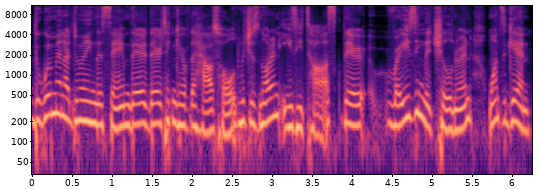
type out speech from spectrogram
the women are doing the same. They're they're taking care of the household, which is not an easy task. They're raising the children. Once again,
